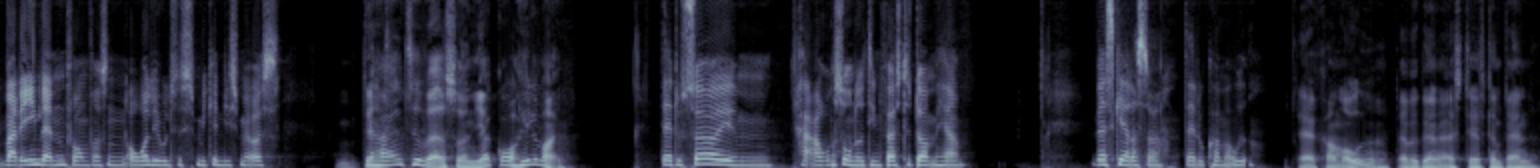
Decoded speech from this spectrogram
Var det en eller anden form for sådan overlevelsesmekanisme også? Det har altid været sådan, jeg går hele vejen. Da du så øhm, har afsonet din første dom her, hvad sker der så, da du kommer ud? Da jeg kommer ud, der begynder jeg at stifte en bande.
